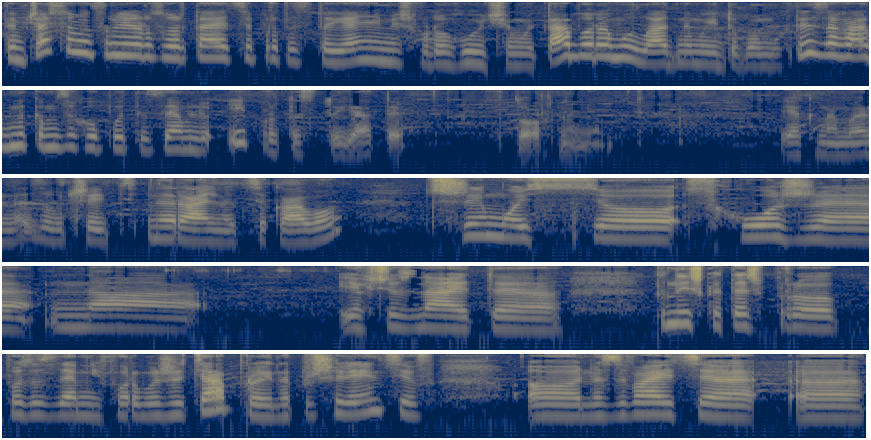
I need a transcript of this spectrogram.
Тим часом на землі розгортається протистояння між ворогуючими таборами, ладними і допомогти загарбникам захопити землю і протистояти вторгненням. Як на мене, звучить нереально цікаво. Чимось е, схоже на, якщо знаєте, книжка теж про позаземні форми життя, про інопроширенців, е, називається е,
